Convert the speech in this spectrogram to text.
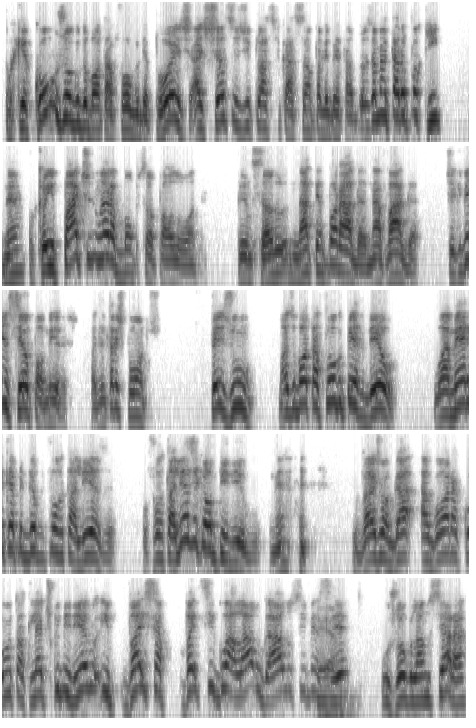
porque com o jogo do Botafogo depois, as chances de classificação para a Libertadores aumentaram um pouquinho, né? Porque o empate não era bom para o São Paulo ontem, pensando na temporada, na vaga. Tinha que vencer o Palmeiras, fazer três pontos. Fez um, mas o Botafogo perdeu. O América perdeu para o Fortaleza. O Fortaleza que é um perigo, né? Vai jogar agora contra o Atlético Mineiro e vai se, vai se igualar ao Galo se vencer é. o jogo lá no Ceará.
